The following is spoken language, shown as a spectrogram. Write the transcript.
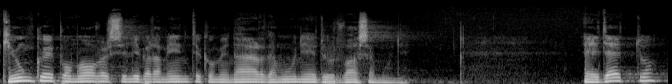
chiunque può muoversi liberamente come Narda Muni e Durvasa Muni. È detto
